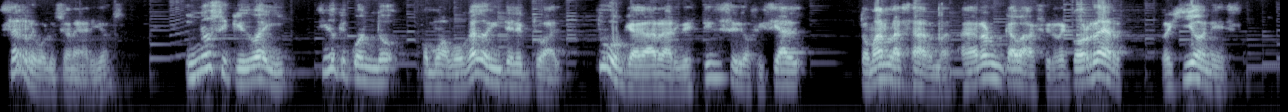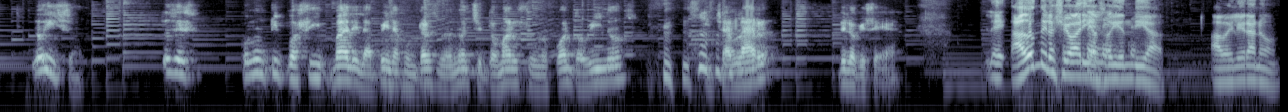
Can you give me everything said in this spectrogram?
ser revolucionarios y no se quedó ahí, sino que cuando, como abogado intelectual, tuvo que agarrar y vestirse de oficial, tomar las armas, agarrar un caballo y recorrer regiones, lo hizo. Entonces, con un tipo así vale la pena juntarse una noche, tomarse unos cuantos vinos y charlar de lo que sea. ¿A dónde lo llevarías hoy en día a Belgrano?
